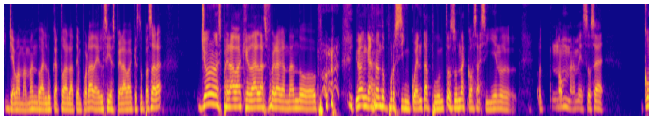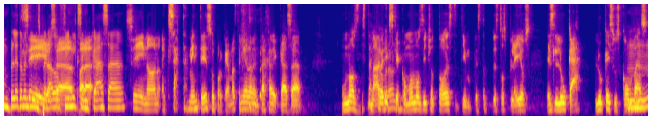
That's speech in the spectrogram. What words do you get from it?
lleva mamando a Luca toda la temporada, él sí esperaba que esto pasara yo no esperaba que Dallas fuera ganando. iban ganando por 50 puntos, una cosa así. En no mames, o sea, completamente inesperado. Phoenix en casa. Sí, no, no, exactamente eso, porque además tenía la ventaja de casa. Unos Mavericks que, como hemos dicho todo este tiempo, estos playoffs, es Luca. Luca y sus compas,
